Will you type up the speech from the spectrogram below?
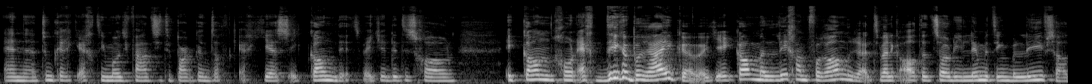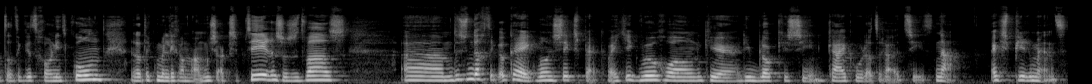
En toen kreeg ik echt die motivatie te pakken en dacht ik echt, yes, ik kan dit. Weet je, dit is gewoon ik kan gewoon echt dingen bereiken. Weet je, ik kan mijn lichaam veranderen. Terwijl ik altijd zo die limiting beliefs had dat ik het gewoon niet kon en dat ik mijn lichaam maar moest accepteren zoals het was. Um, dus toen dacht ik, oké, ik wil een sixpack. Weet je, ik wil gewoon een keer die blokjes zien, kijken hoe dat eruit ziet. Nou, experiment.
